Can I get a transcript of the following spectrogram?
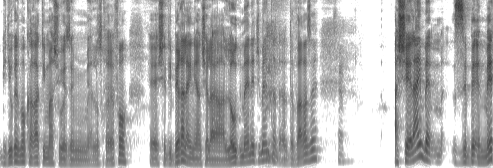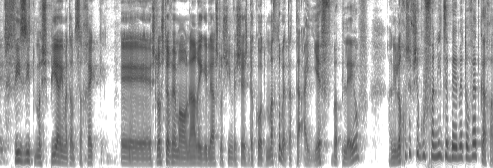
בדיוק אתמול קראתי משהו, איזה, אני לא זוכר איפה, אה, שדיבר על העניין של ה-load management, הדבר הזה. כן. השאלה אם זה באמת פיזית משפיע אם אתה משחק שלושת רבעי מהעונה הרגילה 36 דקות. מה זאת אומרת, אתה עייף בפלייאוף? אני לא חושב שגופנית זה באמת עובד ככה.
